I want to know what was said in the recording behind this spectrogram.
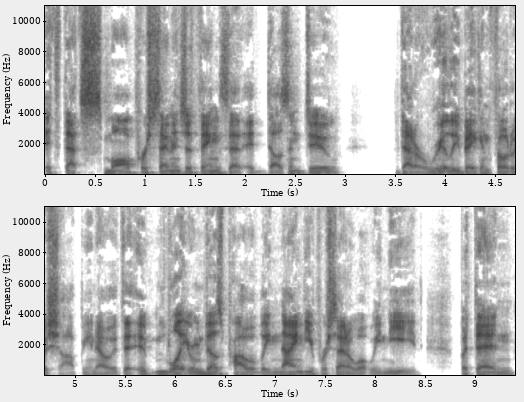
it's that small percentage of things that it doesn't do that are really big in Photoshop. You know, it, it, Lightroom does probably ninety percent of what we need, but then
